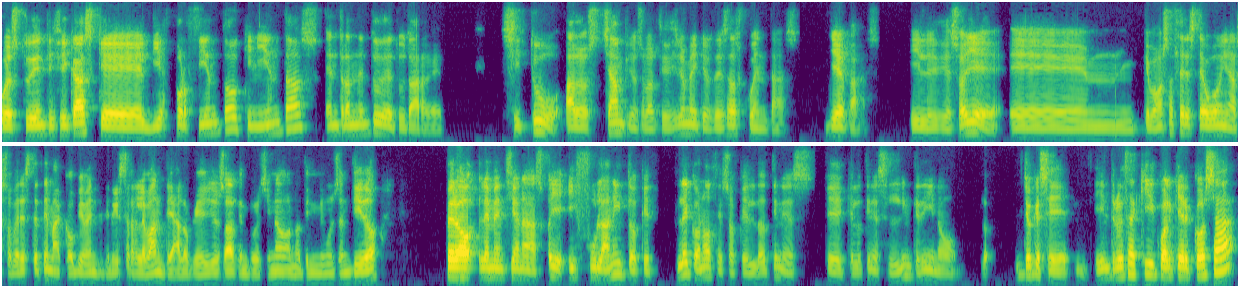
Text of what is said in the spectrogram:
pues tú identificas que el 10%, 500, entran dentro de tu target. Si tú a los champions, a los decision makers de esas cuentas, llegas y le dices, oye, em, que vamos a hacer este webinar sobre este tema, que obviamente tiene que ser relevante a lo que ellos hacen, porque si no, no tiene ningún sentido, pero le mencionas, oye, y fulanito que le conoces o que lo tienes, que, lo tienes en LinkedIn o yo qué sé, introduce aquí cualquier cosa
